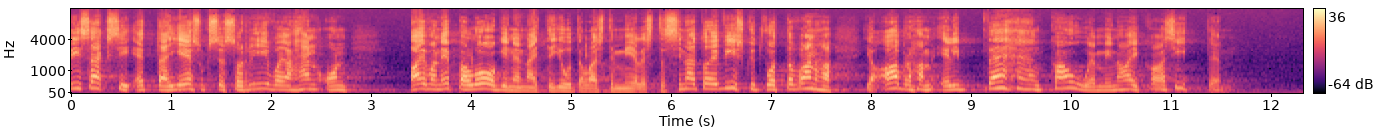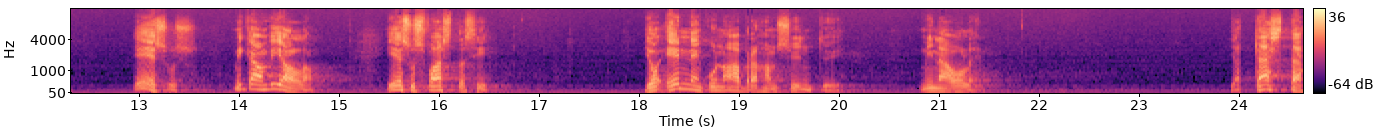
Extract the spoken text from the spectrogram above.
lisäksi, että Jeesuksessa on riiva ja hän on aivan epälooginen näiden juutalaisten mielestä. Sinä toi 50 vuotta vanha ja Abraham eli vähän kauemmin aikaa sitten. Jeesus, mikä on vialla? Jeesus vastasi, jo ennen kuin Abraham syntyi, minä olen. Ja tästä,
